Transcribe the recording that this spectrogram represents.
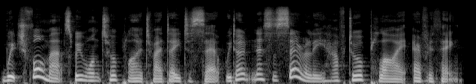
which formats we want to apply to our dataset. We don't necessarily have to apply everything.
